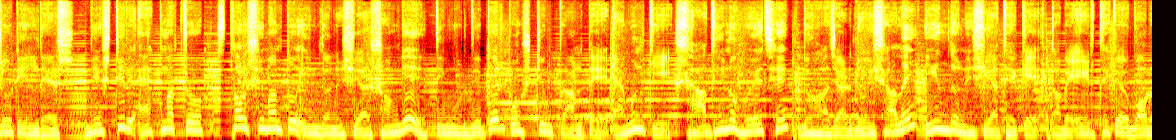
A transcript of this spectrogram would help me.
জটিল দেশ। দেশটির একমাত্র স্থল সীমান্ত ইন্দোনেশিয়ার সঙ্গে তিমুর দ্বীপের পশ্চিম প্রান্তে। এমনকি স্বাধীনও হয়েছে দু হাজার দুই সালে ইন্দোনেশিয়া থেকে। তবে এর থেকেও বড়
